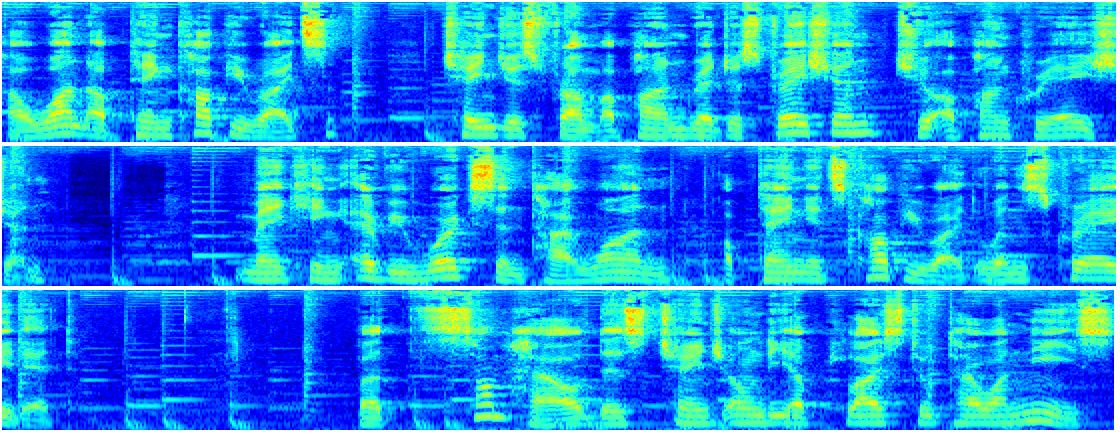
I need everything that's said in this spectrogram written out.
how one obtains copyrights changes from upon registration to upon creation, making every works in Taiwan obtain its copyright when it's created. But somehow this change only applies to Taiwanese.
